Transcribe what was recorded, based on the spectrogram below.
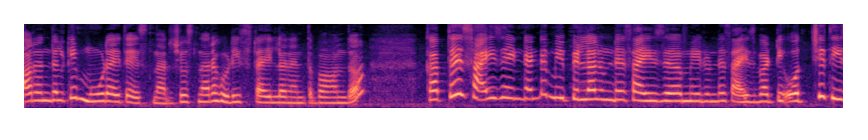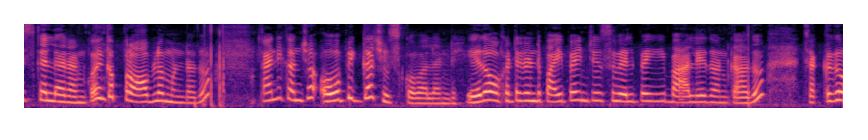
ఆరు వందలకి మూడు అయితే ఇస్తున్నారు. చూస్తున్నారా హుడీ స్టైల్లో ఎంత బాగుందో? కాకపోతే సైజ్ ఏంటంటే మీ పిల్లలు ఉండే సైజ్ మీరుండే సైజ్ బట్టి వచ్చి తీసుకెళ్ళారనుకో ఇంకా ప్రాబ్లం ఉండదు. కానీ కొంచెం ఓపిక్గా చూసుకోవాలండి. ఏదో ఒకటి రెండు పై పైన చూసి వెళ్ళిపోయి బాగాలేదు అని కాదు. చక్కగా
